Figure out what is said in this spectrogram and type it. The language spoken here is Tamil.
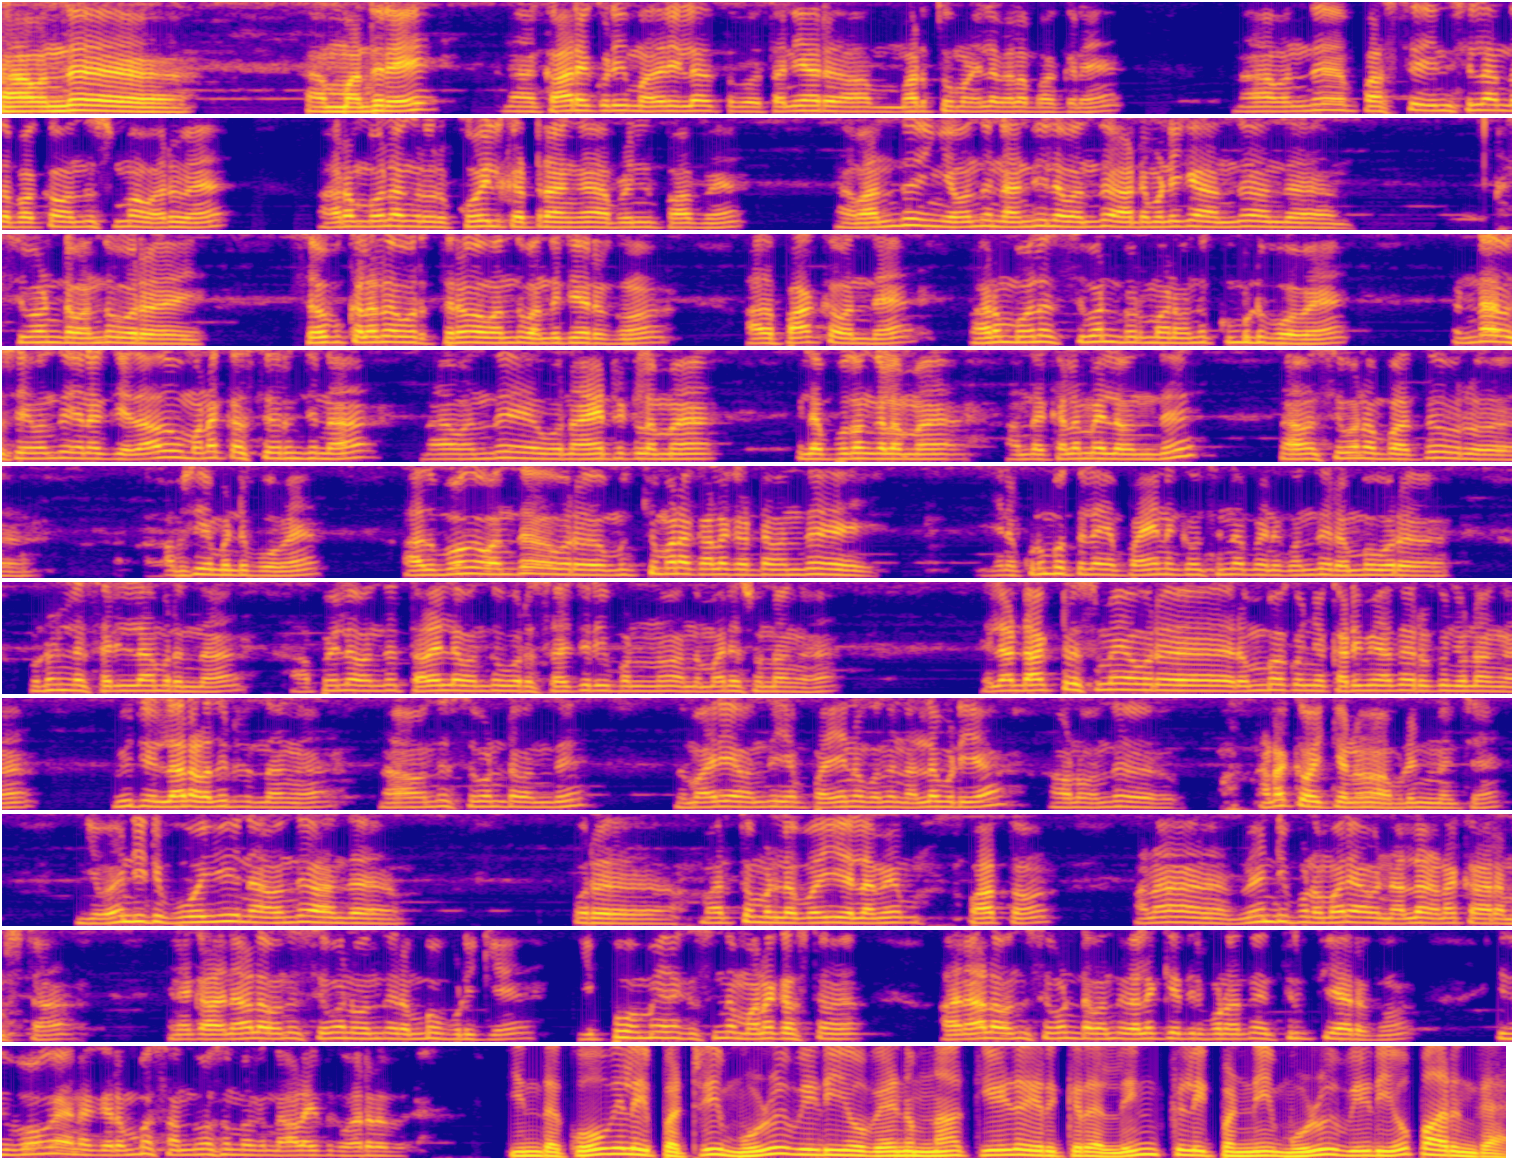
நான் வந்து மதுரை. நான் காரைக்குடி மதுரையில் தனியார் மருத்துவமனையில் வேலை பார்க்குறேன். நான் வந்து ஃபஸ்ட்டு இனிஷியலாக அந்த பக்கம் வந்து சும்மா வருவேன். வரும்போது அங்கே ஒரு கோயில் கட்டுறாங்க அப்படின்னு பார்ப்பேன். நான் வந்து இங்கே வந்து நந்தியில் வந்து ஆட்டோமேட்டிக்காக வந்து அந்த சிவன்கிட்ட வந்து ஒரு சிவப்பு கலரில் ஒரு திரவை வந்து வந்துகிட்டே இருக்கும். அதை பார்க்க வந்தேன். வரும்போது சிவன் பெருமானை வந்து கும்பிட்டு போவேன். ரெண்டாவது விஷயம் வந்து எனக்கு ஏதாவது மன கஷ்டம் இருந்துச்சுன்னா நான் வந்து ஒரு ஞாயிற்றுக்கிழமை இல்லை புதன்கிழமை அந்த கிழமையில வந்து நான் சிவனை பார்த்து ஒரு அபிஷேகம் பண்ணிட்டு போவேன். அதுபோக வந்து ஒரு முக்கியமான காலகட்டம் வந்து என் குடும்பத்தில் என் பையனுக்கு சின்ன பையனுக்கு வந்து ரொம்ப ஒரு உடல்நிலை சரியில்லாமல் இருந்தான். அப்போல்லாம் வந்து தலையில் வந்து ஒரு சர்ஜரி பண்ணணும் அந்த மாதிரி சொன்னாங்க. எல்லா டாக்டர்ஸுமே ஒரு ரொம்ப கொஞ்சம் கடுமையாக தான் இருக்குன்னு சொன்னாங்க. வீட்டில் எல்லாரும் அழுதுட்டு இருந்தாங்க. நான் வந்து சிவன்கிட்ட வந்து இந்த மாதிரியே வந்து என் பையனுக்கு வந்து நல்லபடியாக அவனை வந்து நடக்க வைக்கணும் அப்படின்னு நினச்சேன். இங்கே வேண்டிட்டு போய் நான் வந்து அந்த ஒரு மருத்துவமனையில் போய் எல்லாமே பார்த்தோம். ஆனால் வேண்டி போன மாதிரி அவன் நல்லா நடக்க ஆரம்பிச்சிட்டான். எனக்கு அதனால் வந்து சிவன் வந்து ரொம்ப பிடிக்கும். இப்போவுமே எனக்கு சின்ன மன கஷ்டம். அதனால் வந்து சிவன்கிட்ட வந்து விளக்கேற்றிட்டு போனால் தான் திருப்தியாக இருக்கும். இது போக எனக்கு ரொம்ப சந்தோஷமாக இருக்குது இந்த ஆலயத்துக்கு வர்றது. இந்த கோவிலை பற்றி முழு வீடியோ வேணும்னா கீழே இருக்கிற லிங்க் கிளிக் பண்ணி முழு வீடியோ பாருங்க.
